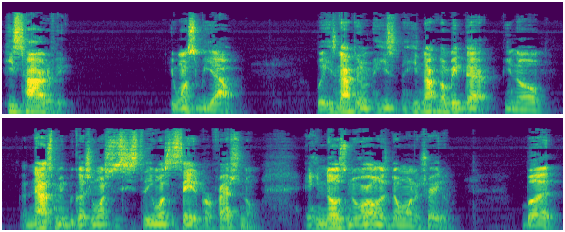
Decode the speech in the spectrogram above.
he's tired of it. He wants to be out, but he's not gonna he's he's not gonna make that you know announcement because he wants to he wants to stay a professional, and he knows New Orleans don't want to trade him. But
